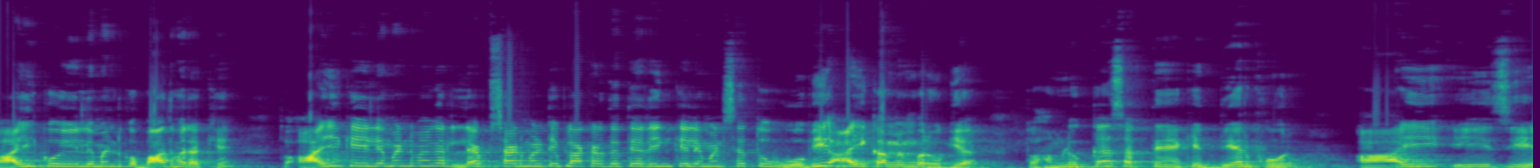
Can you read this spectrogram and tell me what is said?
आई को एलिमेंट को बाद में रखें तो आई के एलिमेंट में अगर लेफ़्ट साइड मल्टीप्लाई कर देते हैं रिंग के एलिमेंट से तो वो भी आई का मेंबर हो गया। तो हम लोग कह सकते हैं कि therefore I is a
